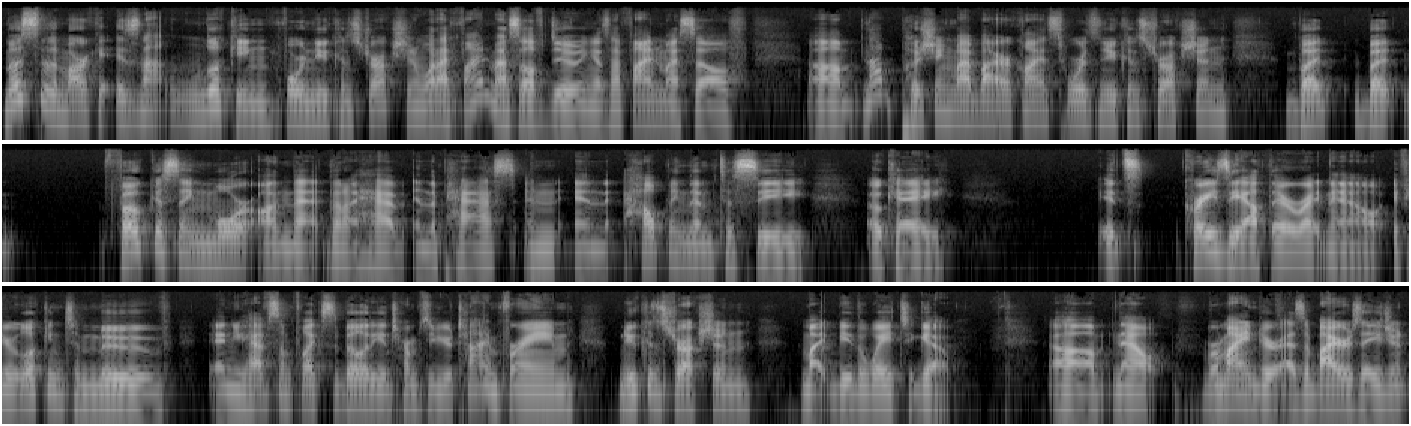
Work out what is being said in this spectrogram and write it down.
most of the market is not looking for new construction. What I find myself doing is I find myself um, not pushing my buyer clients towards new construction, but but focusing more on that than I have in the past, and and helping them to see, okay, it's crazy out there right now. If you're looking to move and you have some flexibility in terms of your time frame, new construction might be the way to go. Um, now, reminder as a buyer's agent,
